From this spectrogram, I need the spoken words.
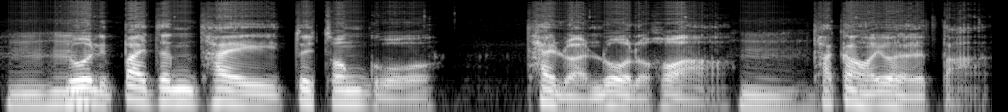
嗯，如果你拜登太对中国太软弱的话，嗯，他刚好又来打，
